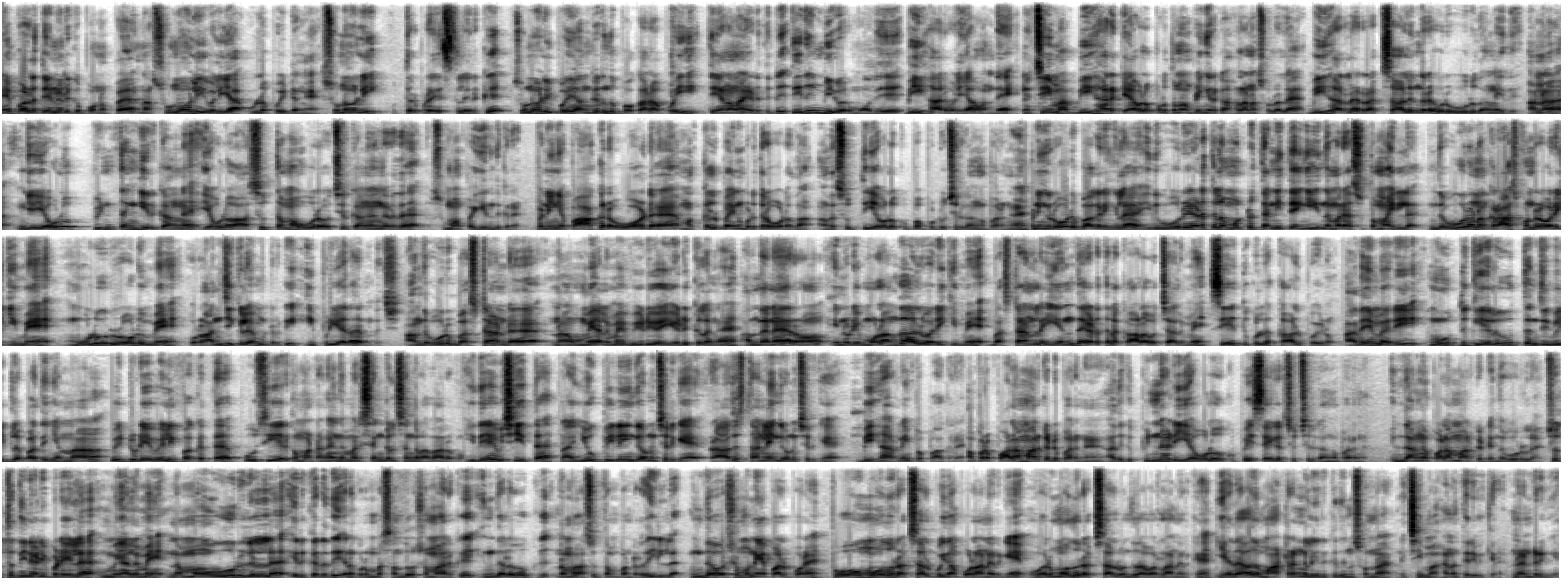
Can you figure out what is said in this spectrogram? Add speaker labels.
Speaker 1: நேபாளில் தேர்ந்தெடுக்க போனப்போ போனப்ப நான் சுனோலி வழியாக உள்ளே போயிட்டேங்க. சுனோலி உத்தரப்பிரதேசத்தில் இருக்குது சுனோலி போய் அங்கேருந்து பொக்காரா போய் தேனெல்லாம் எடுத்துகிட்டு திரும்பி வரும்போது பீகார் வழியாக வந்தேன். நிச்சயமாக பீகாரை கேவலப்படுத்தணும் அப்படிங்கிறக்காகலாம் நான் சொல்லலை. பீகாரில் ரக்ஸாலுங்கிற ஒரு ஊர் தாங்க இது. ஆனால் இங்கே எவ்வளோ பின்தங்கி இருக்காங்க எவ்வளோ அசுத்தமாக ஊரை வச்சுருக்காங்கங்கிறத சும்மா பகிர்ந்துக்கிறேன். இப்போ நீங்கள் பார்க்குற ஓடை மக்கள் பயன்படுத்துகிற ஓடை தான். அதை சுற்றி எவ்வளோ குப்பை போட்டு வச்சுருக்காங்க பாருங்கள் இப்போ நீங்கள் ரோடு பார்க்குறீங்களா இது ஒரு இடத்துல மட்டும் தண்ணி தேங்கி இந்த மாதிரி அசுத்தமாக இல்லை. இந்த ஊரை நான் கிராஸ் பண்ணுற வரைக்குமே முழு ரோடுமே ஒரு அஞ்சு கிலோமீட்டருக்கு இப்படியே தான் இருந்துச்சு. அந்த ஊர் பஸ் ஸ்டாண்டை நான் உண்மையாலுமே வீடியோ எடுக்கலைங்க. அந்த நேரம் என்னுடைய முழங்கால் வரைக்குமே பஸ் ஸ்டாண்டில் எந்த இடத்துல காலை வச்சாலுமே சேத்துக்குள்ளே கால் போயிடும். அதே மாதிரி நூற்றுக்கு எழுபத்தஞ்சு வீட்டில் பார்த்தீங்கன்னா வீட்டுடைய வெளிப்பக்கத்தை பூசியே இருக்க மாட்டாங்க. இந்த மாதிரி செங்கல் செங்கலாக தான் இருக்கும். இதே விஷயத்த நான் யூபிலையும் கவனிச்சிருக்கேன் ராஜஸ்தான்லையும் கவனிச்சிருக்கேன் பீகார்லையும் இப்போ பார்க்குறேன் அப்புறம் பழ மார்க்கெட்டு பாருங்கள் அதுக்கு பின்னாடி எவ்வளோ குப்பையை சேகரிச்சு வச்சுருக்காங்க பாருங்கள் இந்தாங்க பழ மார்க்கெட் இந்த ஊரில். சுத்தத்தின் அடிப்படையில் உண்மையாலுமே நம்ம ஊர்களில் இருக்கிறது எனக்கு ரொம்ப சந்தோஷமாக இருக்குது இந்த அளவுக்கு நம்ம அசுத்தம் பண்ணுறது இல்லை. இந்த வருஷமும் நேபாள் போகிறேன் போகும்போதும் ரக்ஸால் போய் தான் போகலான்னு இருக்கேன். வரும்போதும் ரக்ஸால் வந்து தான் வரலான்னு இருக்கேன். ஏதாவது மாற்றங்கள் இருக்குதுன்னு சொன்னால் நிச்சயமாக நான் தெரிவிக்கிறேன். நன்றிங்க.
